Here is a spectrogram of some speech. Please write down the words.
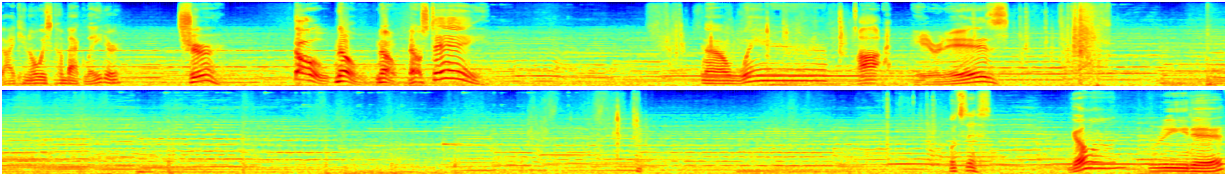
I can always come back later. Sure. Oh, no, no, no, stay! Now, where... Ah, here it is. What's this? Go on, read it.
